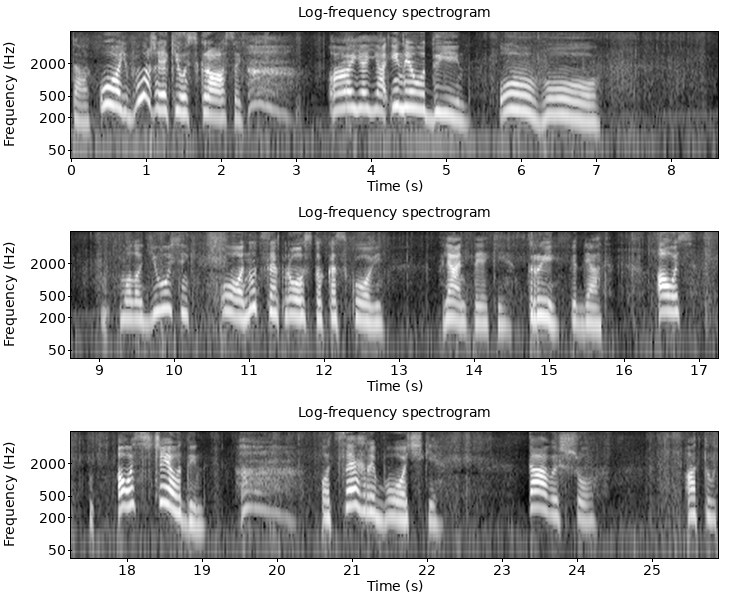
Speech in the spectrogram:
Так, ой, Боже, які ось красень. Ай-яй-яй, і не один. Ого. Молодюсінькі. О, ну це просто казкові. Гляньте, які. Три підряд. А ось. А ось ще один. Оце грибочки. Та ви що? А тут?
